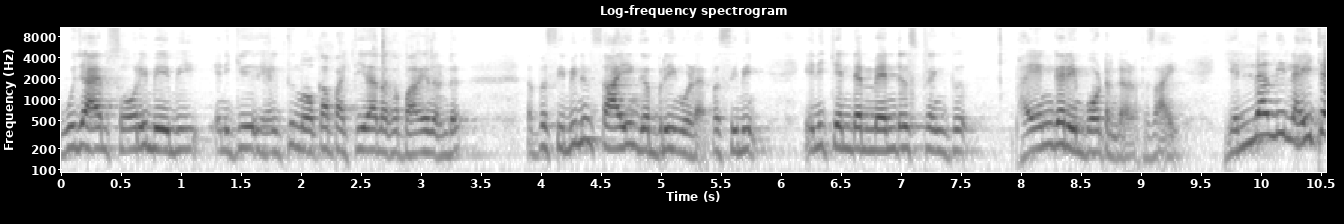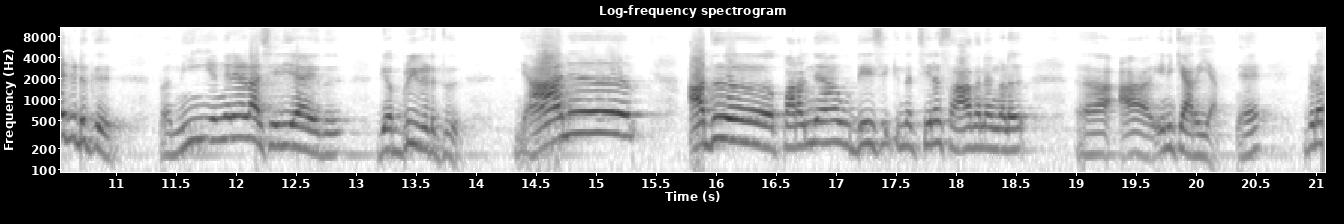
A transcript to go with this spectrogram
Pooja I am sorry baby എനിക്ക് ഹെൽത്ത് നോക്കാൻ പറ്റിയില്ല എന്നൊക്കെ പറയുന്നുണ്ട്. അപ്പോൾ സിബിനും സായിയും ഗബ്രിയും കൂടെ. അപ്പോൾ സിബിൻ എനിക്ക് എന്റെ മെന്റൽ സ്ട്രെങ്ത്ത് ഭയങ്കര ഇമ്പോർട്ടന്റ് ആണ്. അപ്പോൾ സായി എല്ലാം നീ ലൈറ്റായിട്ട് എടുക്ക്. അപ്പം നീ എങ്ങനെയാടാ ശരിയായത്? ഗബ്രിയുടെ അടുത്ത് ഞാൻ അത് പറഞ്ഞ ഉദ്ദേശിക്കുന്ന ചില സാധനങ്ങൾ എനിക്കറിയാം. ഏ ഇവിടെ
